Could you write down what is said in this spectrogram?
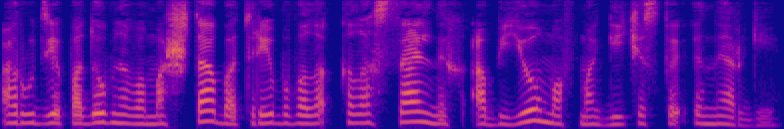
Орудие подобного масштаба требовало колоссальных объемов магической энергии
